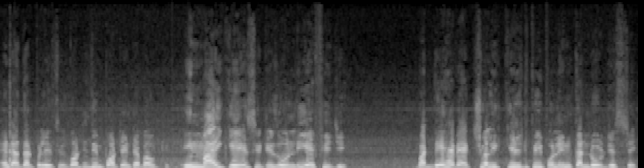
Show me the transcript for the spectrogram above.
And other places. What is important about it? In my case it is only effigy. But they have actually killed people in kannur district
